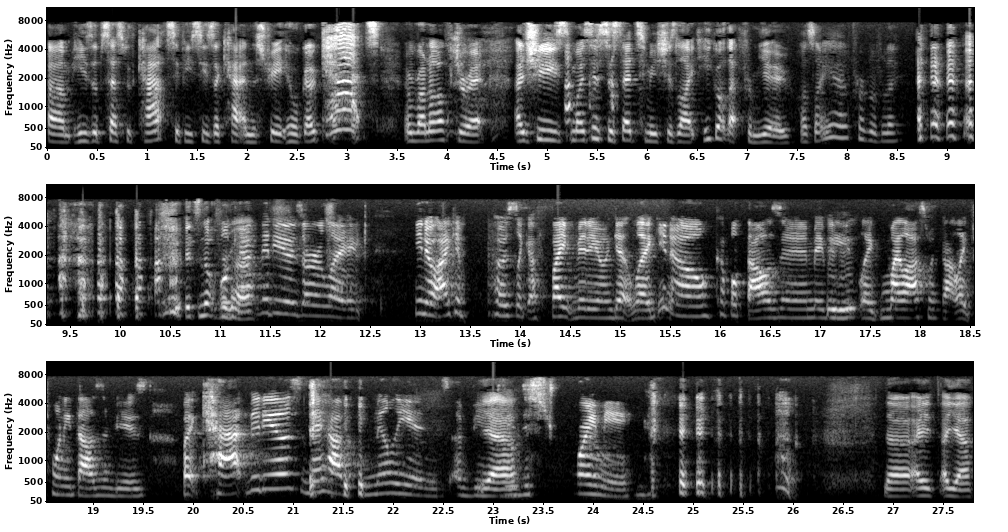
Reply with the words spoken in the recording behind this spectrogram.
um, he's obsessed with cats. If he sees a cat in the street, he'll go, cats! And run after it. And she's, my sister said to me, she's like, he got that from you. I was like, yeah, probably. it's not from Well, from cat her. videos are like, you know, I could post like a fight video and get like, you know, a couple thousand, maybe Mhm. like my last one got like 20,000 views. But cat videos, they have millions of views. Yeah. They destroy me. no, I, I yeah,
